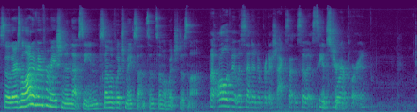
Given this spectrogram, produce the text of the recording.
So there's a lot of information in that scene, some of which makes sense and some of which does not. But all of it was said in a British accent, so it seems more important.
